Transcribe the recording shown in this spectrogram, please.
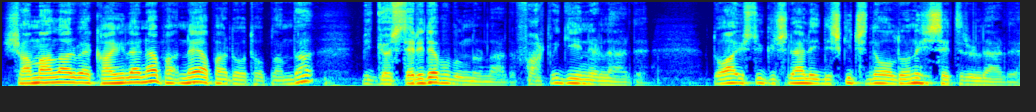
Şamanlar ve kahinler ne, yapar, ne yapardı o toplamda? Bir gösteride bulunurlardı. Farklı giyinirlerdi. Doğaüstü güçlerle ilişki içinde olduğunu hissettirirlerdi.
